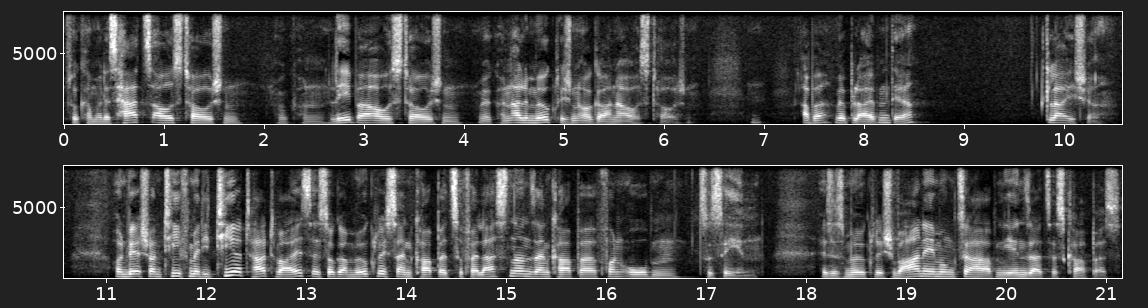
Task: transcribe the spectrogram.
So kann man das Herz austauschen, wir können Leber austauschen, wir können alle möglichen Organe austauschen. Aber wir bleiben der gleiche. Und wer schon tief meditiert hat, weiß, es ist sogar möglich, seinen Körper zu verlassen und seinen Körper von oben zu sehen. Es ist möglich, Wahrnehmung zu haben jenseits des Körpers.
